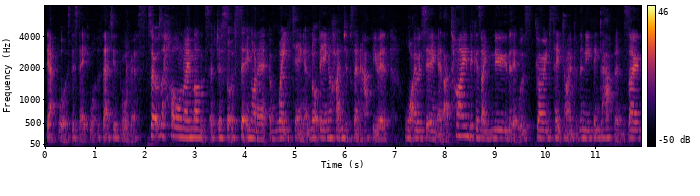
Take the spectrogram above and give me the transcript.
yeah, what was this date? What, the 30th of August? So it was a whole nine months of just sort of sitting on it and waiting and not being 100% happy with what I was doing at that time because I knew that it was going to take time for the new thing to happen. So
